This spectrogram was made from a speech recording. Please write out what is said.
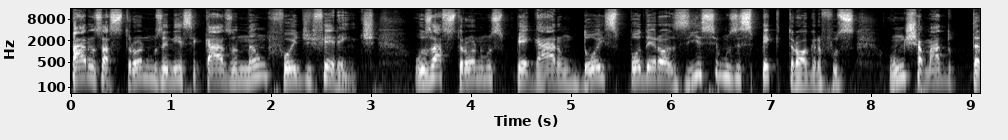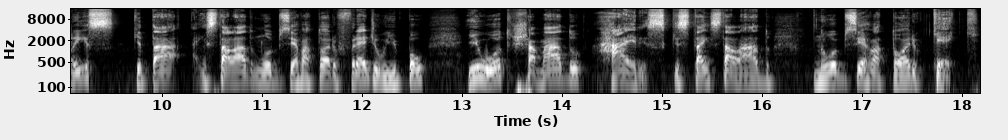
para os astrônomos, e nesse caso não foi diferente. Os astrônomos pegaram dois poderosíssimos espectrógrafos, um chamado 3 que está instalado no Observatório Fred Whipple, e o outro chamado HIRIS, que está instalado no Observatório Keck.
